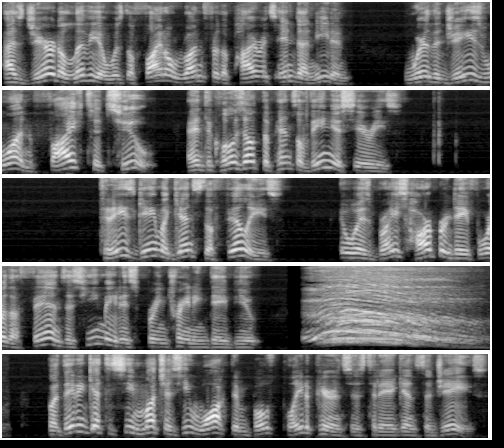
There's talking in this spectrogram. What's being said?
as Jared Oliva was the final run for the Pirates in Dunedin, where the Jays won five to two. And to close out the Pennsylvania series, today's game against the Phillies, it was Bryce Harper Day for the fans as he made his spring training debut but they didn't get to see much as he walked in both plate appearances today against the Jays.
